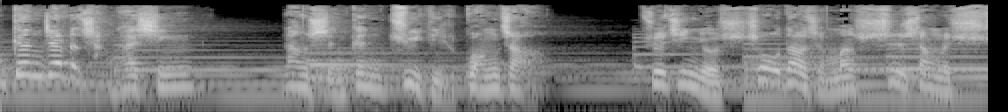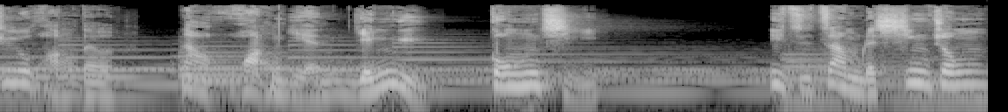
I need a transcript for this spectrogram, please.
更加的敞开心，让神更具体的光照。最近有受到什么世上的虚谎的那谎言言语攻击，一直在我们的心中，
